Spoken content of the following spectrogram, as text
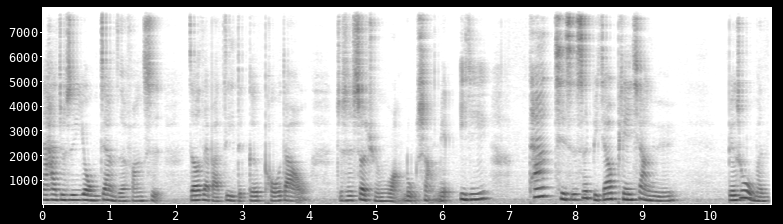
那他就是用这样子的方式，之后再把自己的歌 PO 到就是社群网络上面，以及他其实是比较偏向于，比如说我们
